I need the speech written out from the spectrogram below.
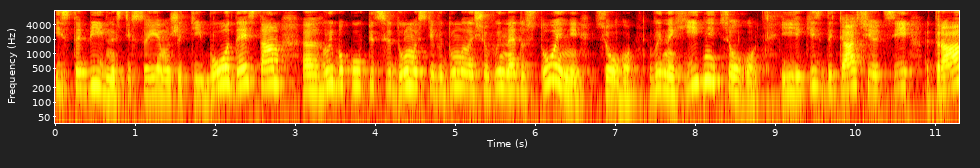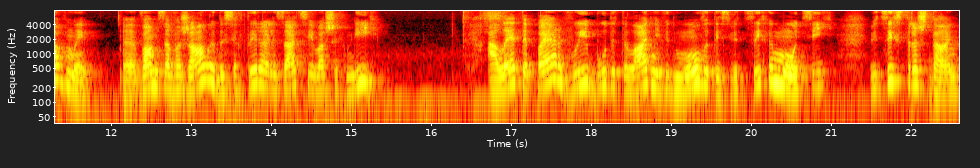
і стабільності в своєму житті, бо десь там е, глибоко у підсвідомості ви думали, що ви недостойні цього, ви не гідні цього, і якісь дитячі оці травми е, вам заважали досягти реалізації ваших мрій. Але тепер ви будете ладні відмовитись від цих емоцій, від цих страждань,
